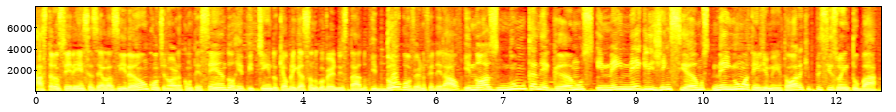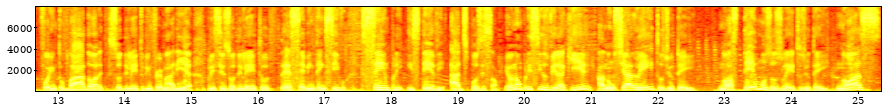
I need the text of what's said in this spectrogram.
as transferências elas irão continuar acontecendo, repetindo que é obrigação do governo do estado e do governo federal, e nós nunca negamos e nem negligenciamos nenhum atendimento. A hora que precisou entubar, foi entubado, a hora que precisou de leito de enfermaria, precisou de leito é, semi-intensivo, sempre esteve à disposição. Eu não preciso vir aqui anunciar leitos de UTI. Nós temos os leitos de UTI. Nós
